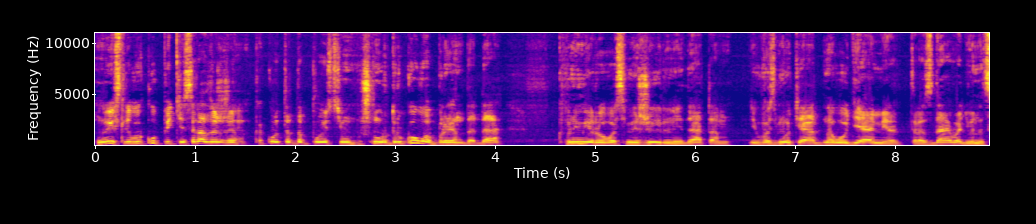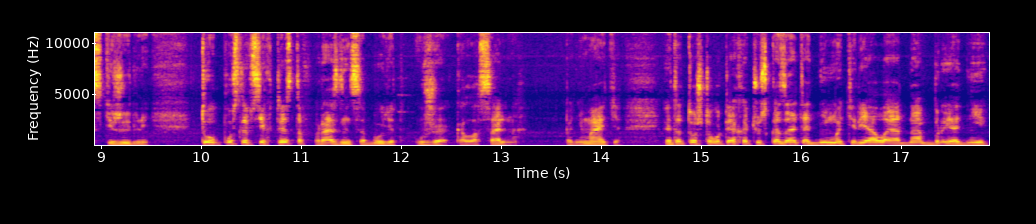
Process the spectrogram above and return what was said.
Но если вы купите сразу же какой-то, допустим, шнур другого бренда, да, к примеру, восьмижильный, да, там, и возьмете одного диаметра с дайва 12-жильный, то после всех тестов разница будет уже колоссальна. Понимаете? Это то, что вот я хочу сказать, одни материалы, одна, одни,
